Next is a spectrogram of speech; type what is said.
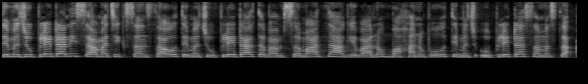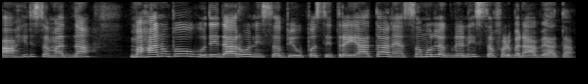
તેમજ ઉપલેટાની સામાજિક સંસ્થાઓ તેમજ ઉપલેટા તમામ સમાજના આગેવાનો, મહાનુભાવો તેમજ ઉપલેટા સમસ્ત આહિર સમાજના મહાનુભાવો, હોદ્દેદારો અને સભ્યો ઉપસ્થિત રહ્યા હતા અને આ સમૂહ લગ્નને સફળ બનાવ્યા હતા.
